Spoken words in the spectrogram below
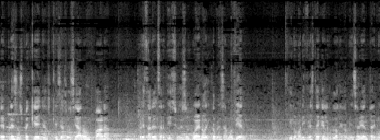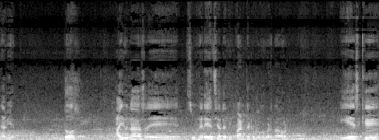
empresas pequeñas que se asociaron para prestar el servicio. Eso es bueno y comenzamos bien. Y lo manifesté que lo que comienza bien termina bien. Dos, hay unas eh, sugerencias de mi parte como gobernador y es que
